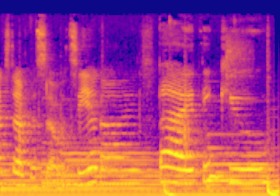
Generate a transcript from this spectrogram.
next episode see you guys bye. Thank you.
